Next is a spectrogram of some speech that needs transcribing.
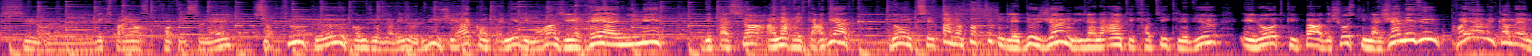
sur euh, l'expérience professionnelle, surtout que, comme je vous avais dit au début, j'ai accompagné des mourants, j'ai réanimé des patients en arrêt cardiaque. Donc c'est pas n'importe qui. Les deux jeunes, il y en a un qui critique les vieux et l'autre qui parle des choses qu'il n'a jamais vues. Incroyable quand même.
